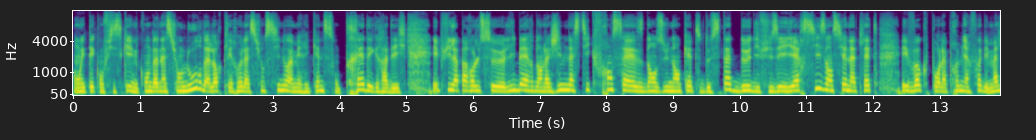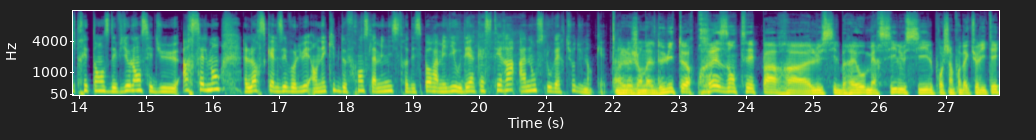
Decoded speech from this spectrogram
ont été confisqués, une condamnation lourde alors que les relations sino-américaines sont très dégradées. Et puis la parole se libère dans la gymnastique française dans une enquête de Stade 2 diffusée hier. Six anciennes athlètes évoquent pour la première fois des maltraitances, des violences et du harcèlement lorsqu'elles évoluaient en équipe de France. La ministre des Sports Amélie Oudéa-Castera annonce l'ouverture d'une enquête. Le journal de 8 heures présenté par euh, Lucille Bréau. Merci Lucille. Prochain point d'actualité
